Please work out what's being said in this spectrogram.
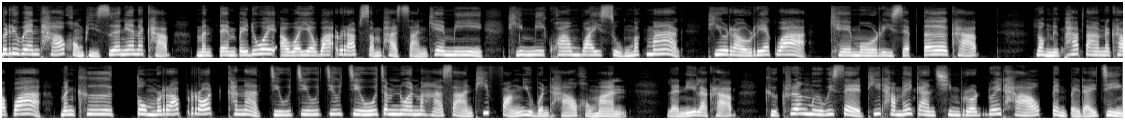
บริเวณเท้าของผีเสื้อเนี่ยนะครับ มันเต็มไปด้วยอวัยวะรับสัมผัสสารเคมี ที่มีความไวสูงมากๆ ที่เราเรียกว่าเคโมรีเซปเตอร์ครับ ลองนึกภาพตามนะครับว่ามันคือตุ่มรับรสขนาดจิ๋วจิ๋วจิ๋วจิ๋วจำนวนมหาศาลที่ฝังอยู่บนเท้าของมัน และนี่แหละครับ คือเครื่องมือวิเศษที่ทำให้การชิมรสด้วยเท้าเป็นไปได้จริง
